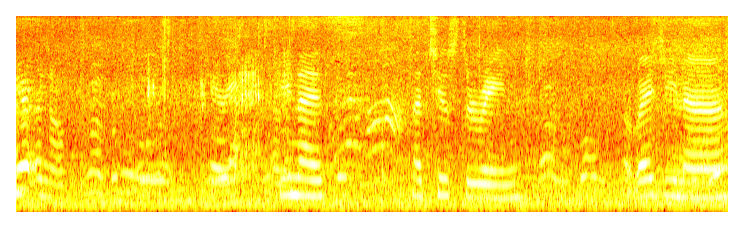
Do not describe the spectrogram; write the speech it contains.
it or no? Carry it. Gina is not choose to rain. Bye-bye, Gina.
